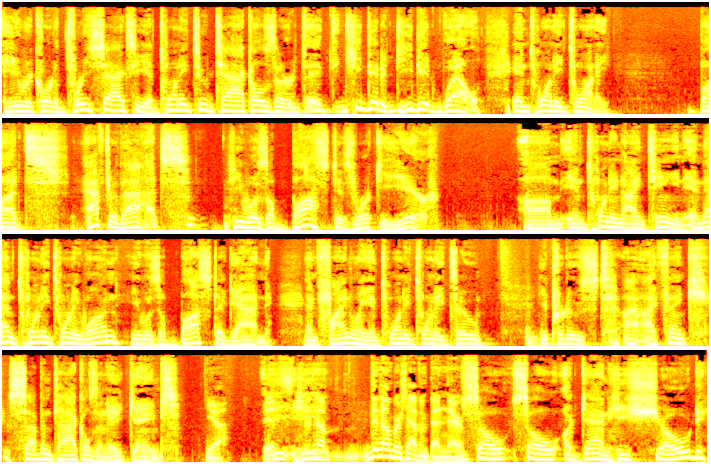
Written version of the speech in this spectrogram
He recorded three sacks. He had 22 tackles. Or he did he did well in 2020. But after that, he was a bust his rookie year um, in 2019. And then 2021, he was a bust again. And finally, in 2022, he produced, I, I think, seven tackles in eight games. Yeah. He- he- the, num- the numbers haven't been there. So, so again, he showed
